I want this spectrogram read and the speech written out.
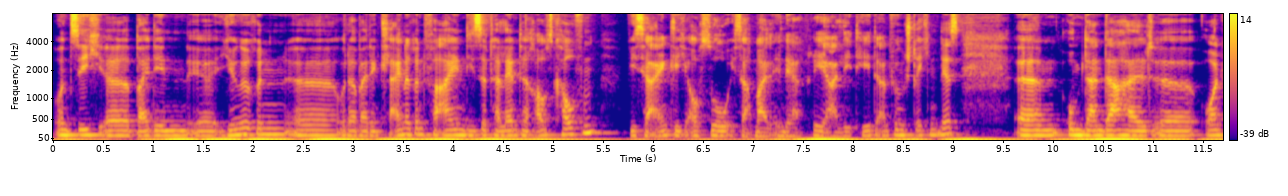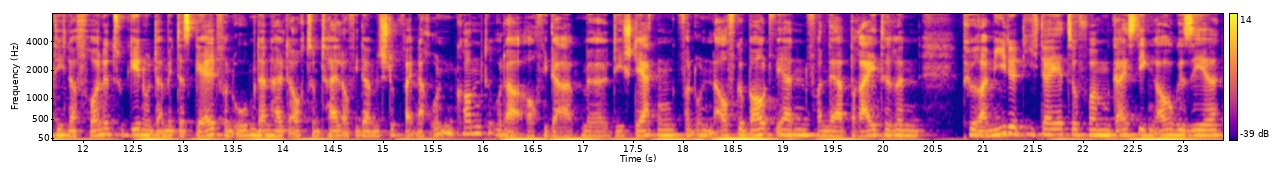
und sich äh, bei den äh, jüngeren äh, oder bei den kleineren Vereinen diese Talente rauskaufen, wie es ja eigentlich auch so, ich sag mal, in der Realität, Anführungsstrichen ist. ähm, um dann da halt äh, ordentlich nach vorne zu gehen und damit das Geld von oben dann halt auch zum Teil auch wieder ein Stück weit nach unten kommt oder auch wieder äh, die Stärken von unten aufgebaut werden, von der breiteren Pyramide, die ich da jetzt so vom geistigen Auge sehe,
